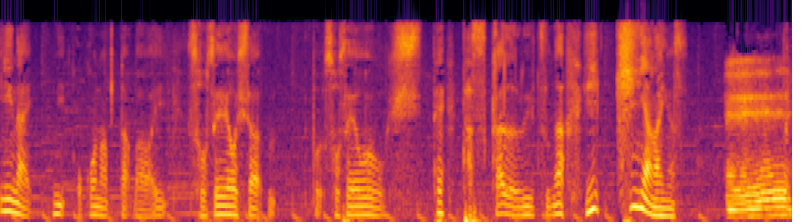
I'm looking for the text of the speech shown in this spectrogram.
以内に行った場合、蘇生をした、蘇生をして助かる率が一気に上がります。へえ。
